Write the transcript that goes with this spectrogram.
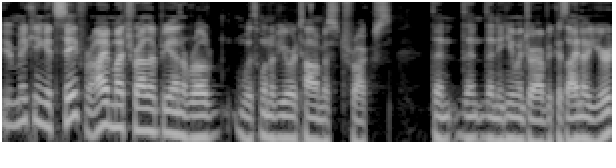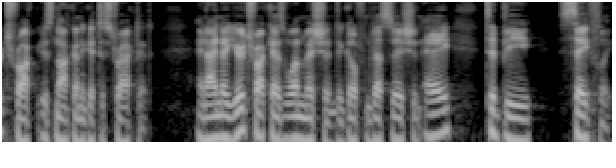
You're making it safer. I'd much rather be on a road with one of your autonomous trucks than, than, than a human driver because I know your truck is not going to get distracted. And I know your truck has one mission to go from destination A to B safely.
